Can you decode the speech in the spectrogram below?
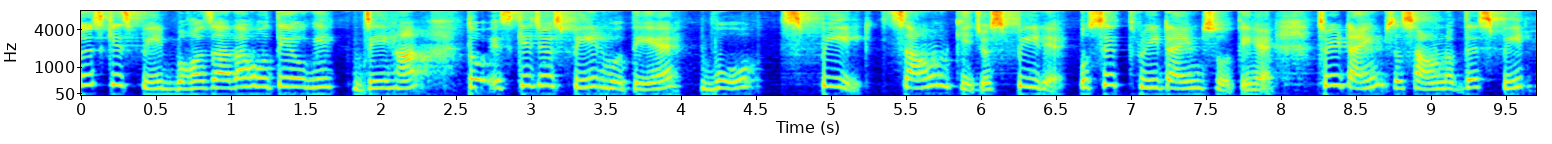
तो इसकी स्पीड बहुत ज़्यादा होती होगी। जी हाँ तो इसकी जो स्पीड होती है, वो स्पीड साउंड की जो स्पीड है उससे थ्री टाइम्स होती है। Three times sound of the speed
